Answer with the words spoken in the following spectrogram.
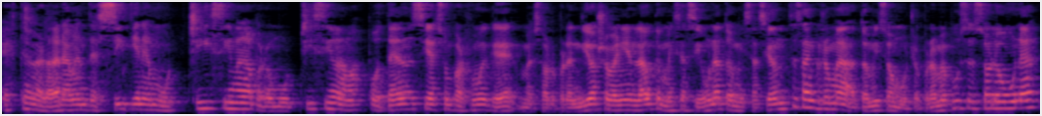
este verdaderamente sí tiene muchísima, pero muchísima más potencia. Es un perfume que me sorprendió. Yo venía en el auto y me dice así, una atomización. Ustedes saben que yo me atomizo mucho, pero me puse solo una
